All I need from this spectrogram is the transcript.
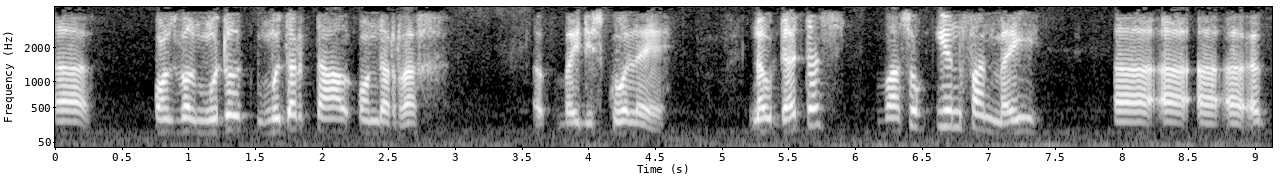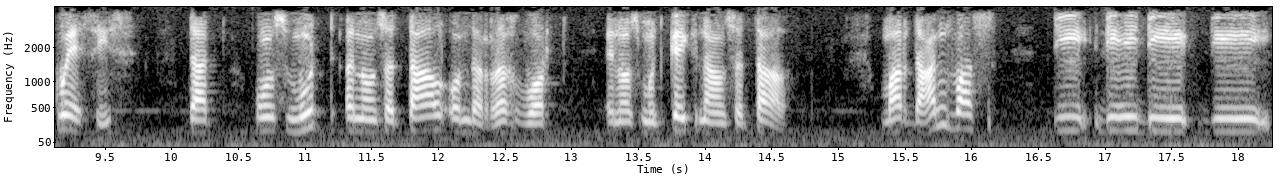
uh ons wil moeder, moedertaal onderrig uh, by die skole hê. Nou dit is was ook een van my uh uh uh, uh kwessies dat ons moet in ons taal onderrig word en ons moet kyk na ons taal. Maar dan was die die die die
